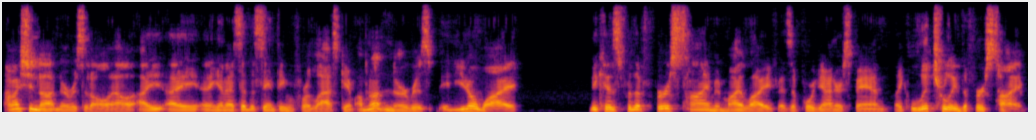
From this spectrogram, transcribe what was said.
I'm actually not nervous at all, Al. I, I, again, I said the same thing before last game. I'm not nervous, and you know why? Because for the first time in my life as a 49ers fan, like literally the first time,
